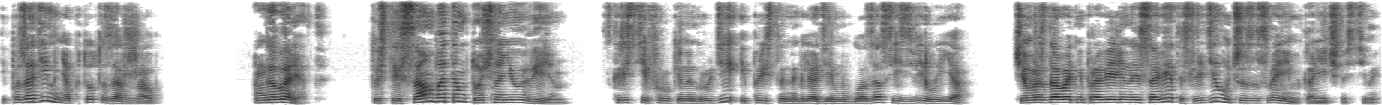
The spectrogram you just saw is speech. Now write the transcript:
и позади меня кто-то заржал. Говорят. То есть ты сам в этом точно не уверен? Скрестив руки на груди и пристально глядя ему в глаза, съязвила я. Чем раздавать непроверенные советы, следи лучше за своими конечностями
